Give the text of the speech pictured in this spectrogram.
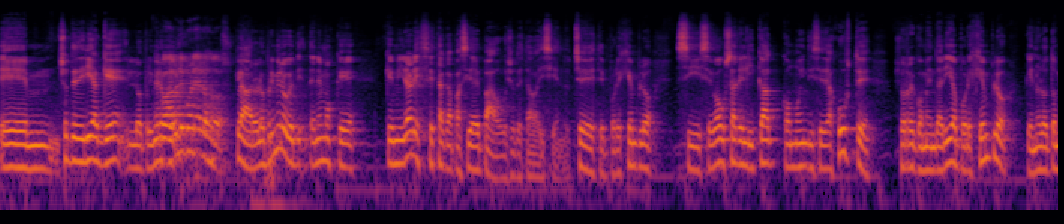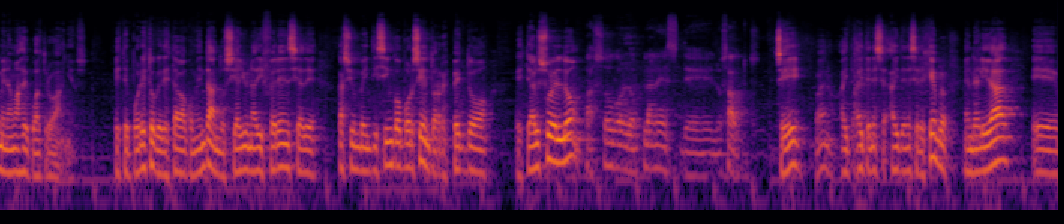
Eh, yo te diría que lo primero. Bueno, que- hablemosle a los dos. Claro, lo primero que tenemos que, que mirar es esta capacidad de pago que yo te estaba diciendo. Che, este, por ejemplo, si se va a usar el ICAC como índice de ajuste, yo recomendaría, por ejemplo, que no lo tomen a más de cuatro años. Este, por esto que te estaba comentando, si hay una diferencia de casi un 25% respecto este, al sueldo, Pasó con los planes de los autos. Sí, bueno, ahí, ahí tenés, ahí tenés el ejemplo. En realidad eh,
